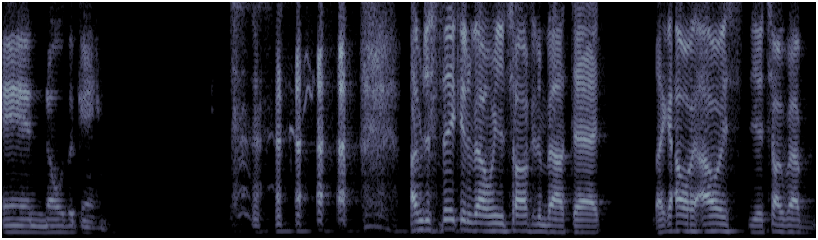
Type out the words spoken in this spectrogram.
and know the game i'm just thinking about when you're talking about that like i always, I always you talk about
